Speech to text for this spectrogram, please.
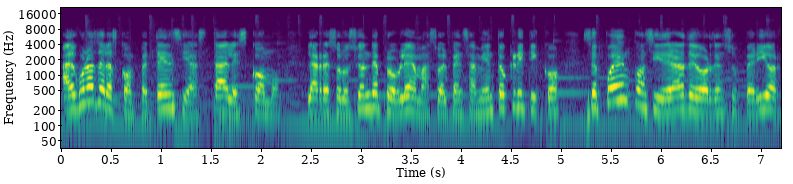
Algunas de las competencias, tales como la resolución de problemas o el pensamiento crítico, se pueden considerar de orden superior,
